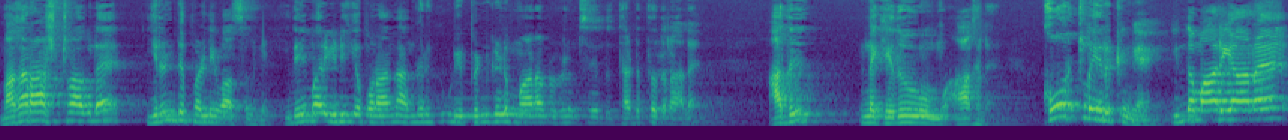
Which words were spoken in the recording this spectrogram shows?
மகாராஷ்டிராவில் இரண்டு பள்ளிவாசல்கள் இதே மாதிரி இடிக்க போனாங்க அங்க இருக்கக்கூடிய பெண்களும் மாணவர்களும் சேர்ந்து தடுத்ததுனால அது இன்னைக்கு எதுவும் ஆகலை. கோர்ட்ல இருக்குங்க. இந்த மாதிரியான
